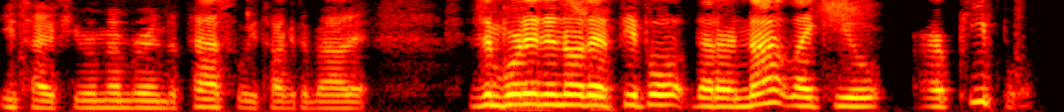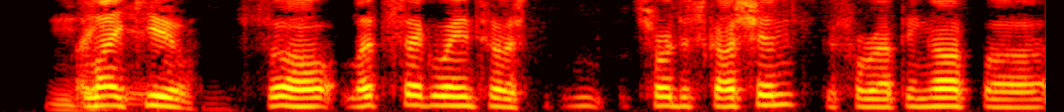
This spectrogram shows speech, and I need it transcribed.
Itai, if you remember in the past we talked about it, it's important to know that people that are not like you are people Mhm. like, you. So let's segue into a short discussion before wrapping up. Uh,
